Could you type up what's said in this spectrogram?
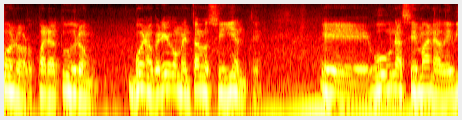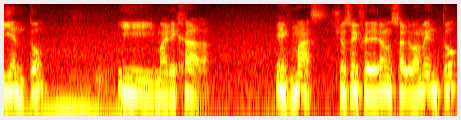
Connor, para tu dron. Bueno, quería comentar lo siguiente. Eh, hubo una semana de viento y marejada. Es más, yo soy federado en salvamento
